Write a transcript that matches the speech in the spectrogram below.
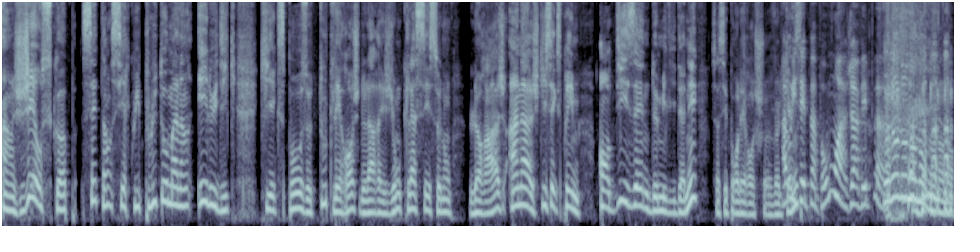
un géoscope. C'est un circuit plutôt malin et ludique qui expose toutes les roches de la région classées selon leur âge, un âge qui s'exprime en dizaines de milliers d'années. Ça, c'est pour les roches euh, Ah oui, volcaniques. c'est pas pour moi, j'avais peur. non, non, non, non, non, non, non, non.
